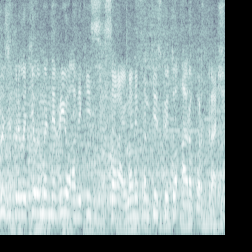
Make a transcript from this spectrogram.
друзі, прилетіли ми не в Ріо, а в якийсь сарай. У мене в Франківську то аеропорт краще.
